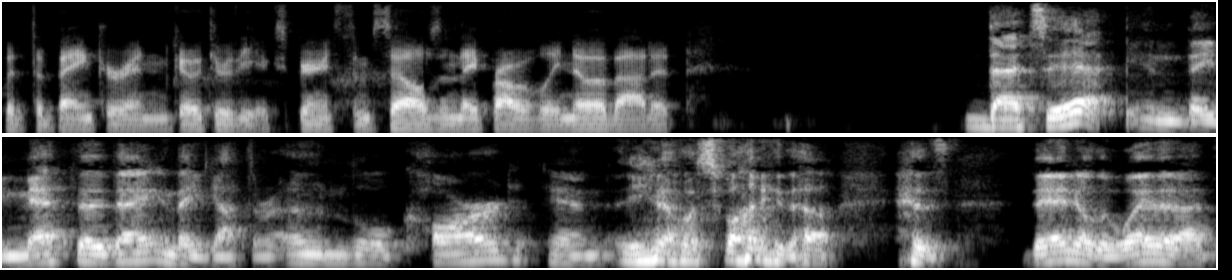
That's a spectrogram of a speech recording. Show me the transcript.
with the banker and go through the experience themselves, and they probably know about it. That's it. And they met the day and they got their own little card. And you know, what's funny though is Daniel, the way that I,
